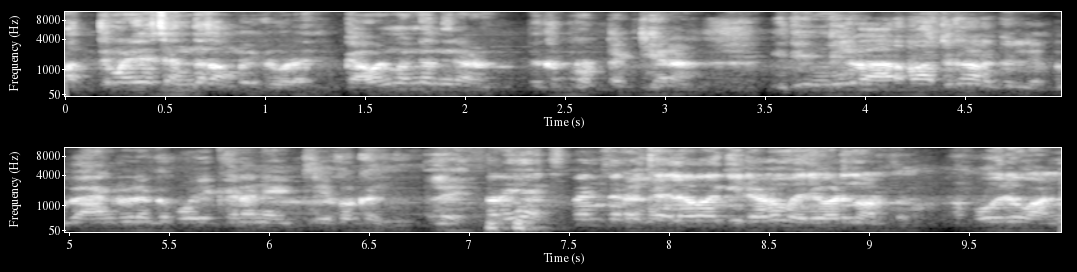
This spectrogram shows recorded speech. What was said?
പത്ത് മണി വെച്ച് എന്താ സംഭവിക്കുന്നത് ഇവിടെ. ഗവൺമെന്റ് എന്തിനാണ്? ഇതൊക്കെ പ്രൊട്ടക്ട് ചെയ്യാനാണ്. ഇത് ഇന്ത്യയിൽ വേറെ ഭാഗത്തൊക്കെ നടക്കില്ല. ഇപ്പൊ ബാംഗ്ലൂരൊക്കെ പോയി കഴിഞ്ഞാൽ നൈറ്റ് ലൈഫ് ഒക്കെ അല്ലേ? ചെറിയ എക്സ്പെൻസ് ഒക്കെ ചെലവാക്കിയിട്ടാണ് പരിപാടി നടത്തുന്നത്. അപ്പൊ ഒരു വൺ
